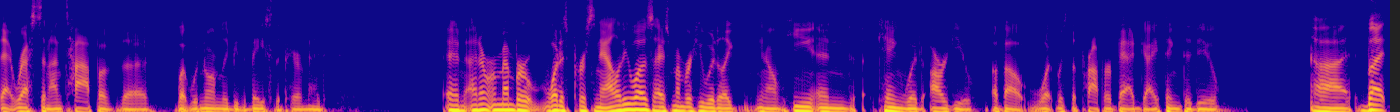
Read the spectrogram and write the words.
that rested on top of the what would normally be the base of the pyramid. And I don't remember what his personality was. I just remember he would like, you know, he and King would argue about what was the proper bad guy thing to do. Uh, but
